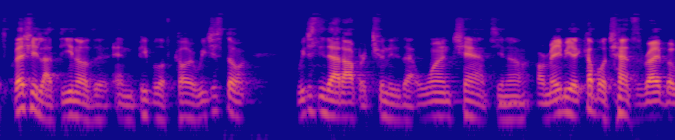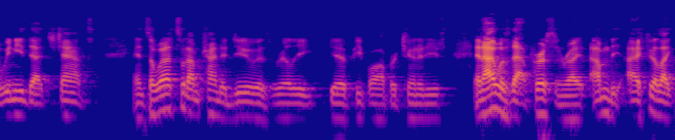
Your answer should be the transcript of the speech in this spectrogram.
especially Latinos and people of color, we just don't we just need that opportunity, that one chance, you know, or maybe a couple of chances, right? But we need that chance. And so that's what I'm trying to do is really give people opportunities. And I was that person, right? I'm the I feel like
